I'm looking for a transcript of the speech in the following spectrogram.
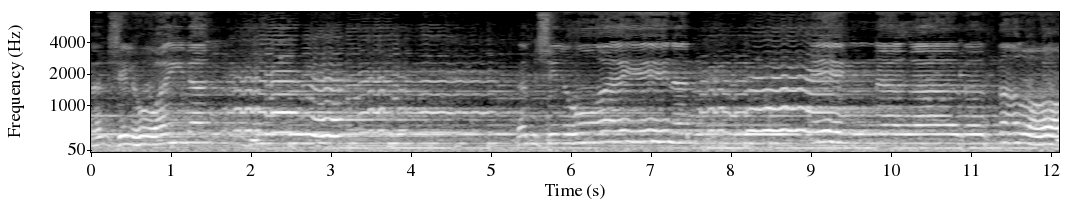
فامشي الهوينة فامشي الهوينة إن هذا الثرى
